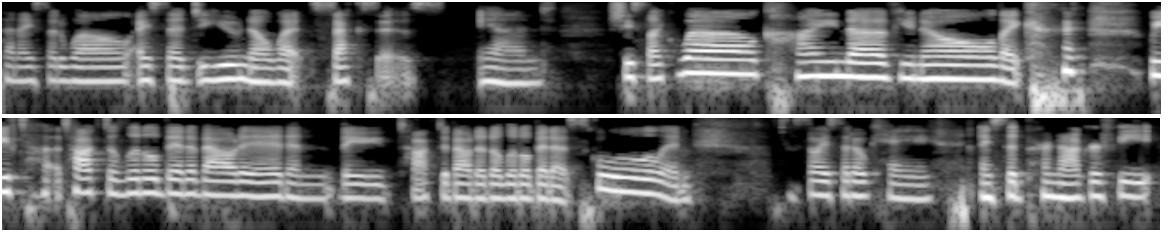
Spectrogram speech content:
then I said, Well, I said, Do you know what sex is? And she's like, Well, kind of, you know, like we've t- talked a little bit about it and they talked about it a little bit at school. And so I said, Okay. I said, Pornography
